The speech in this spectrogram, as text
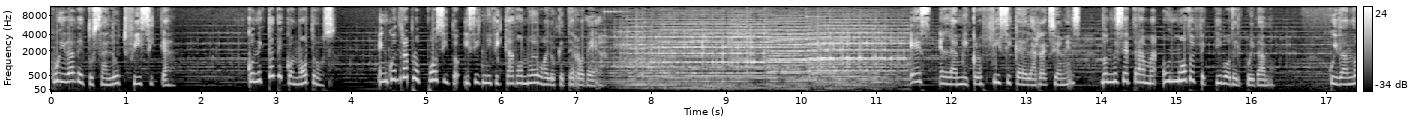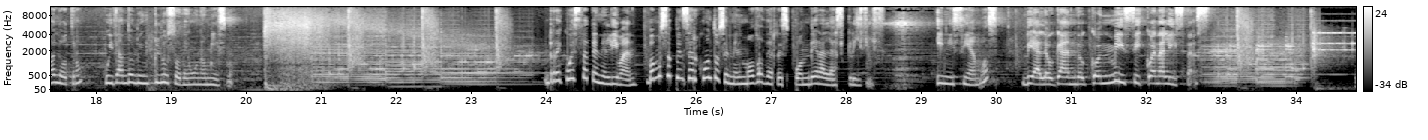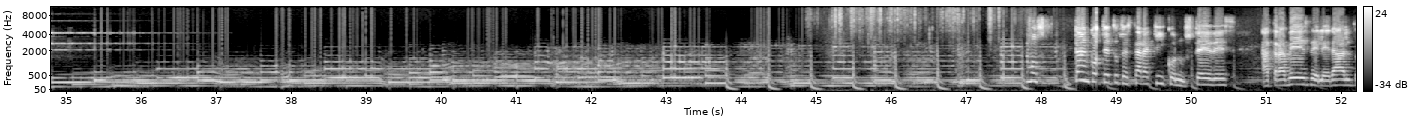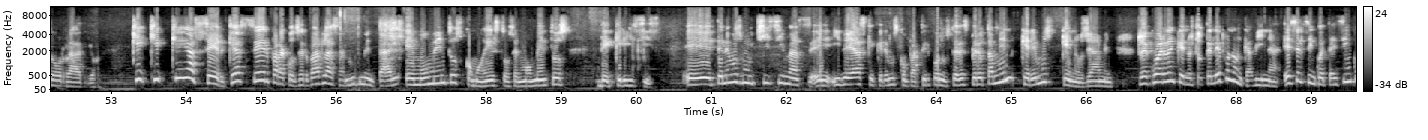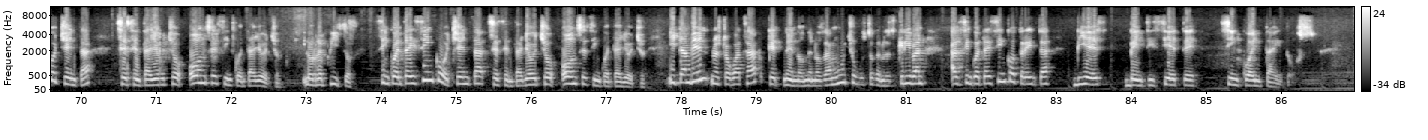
Cuida de tu salud física. Conéctate con otros. Encuentra propósito y significado nuevo a lo que te rodea. Es en la microfísica de las reacciones donde se trama un modo efectivo del cuidado, cuidando al otro, cuidándolo incluso de uno mismo. Recuéstate en el diván, vamos a pensar juntos en el modo de responder a las crisis. Iniciamos dialogando con mis psicoanalistas. Tan contentos de estar aquí con ustedes a través del Heraldo Radio. ¿Qué, hacer? ¿Qué hacer para conservar la salud mental en momentos como estos, en momentos de crisis? Eh, tenemos muchísimas eh, ideas que queremos compartir con ustedes, pero también queremos que nos llamen. Recuerden que nuestro teléfono en cabina es el 5580 68 11 58. Lo repito, 55 80 68 11 58. Y también nuestro WhatsApp, que, en donde nos da mucho gusto que nos escriban al 55 30 10 27 52.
